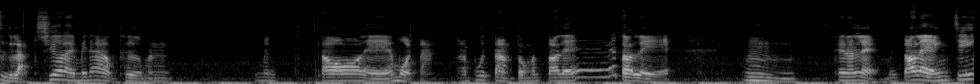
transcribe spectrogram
สื่อหลักเชื่ออะไรไม่ได้หรอกเธอมัน มันตอแหลหมดนะพูดตามตรงมันตอแหลตอแหล อืมแค่นั้นแหละ มันตอแหลจริง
